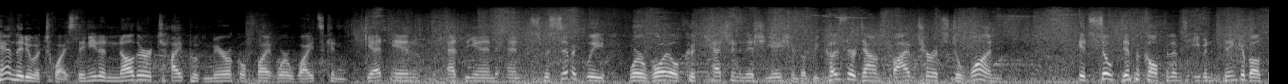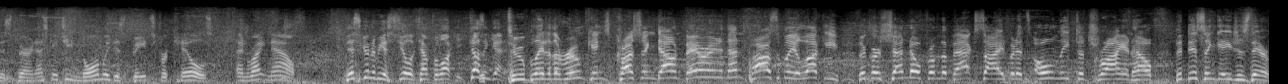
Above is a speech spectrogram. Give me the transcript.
Can they do it twice? They need another type of miracle fight where Whites can get in at the end, and specifically where Royal could catch an initiation. But because they're down five turrets to one, it's so difficult for them to even think about this Baron. SKT normally just baits for kills, and right now, This is going to be a steal attempt for Lucky. Doesn't get it. Two Blade of the Ruined Kings crushing down Baron and then possibly Lucky. The crescendo from the backside, but it's only to try and help. The disengage is there.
